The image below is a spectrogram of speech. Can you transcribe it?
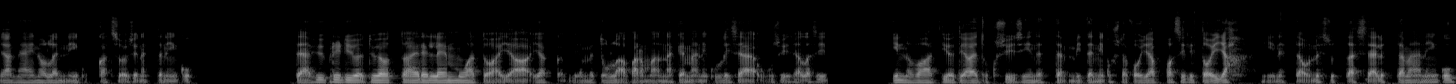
Ja näin ollen niin kuin katsoisin, että niin kuin tämä hybridityö ottaa edelleen muotoa ja, ja, ja me tullaan varmaan näkemään niin kuin lisää uusia sellaisia innovaatioita ja ajatuksia siitä, että miten niin kuin sitä voidaan fasilitoida niin, että onnistuttaisiin säilyttämään niin kuin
